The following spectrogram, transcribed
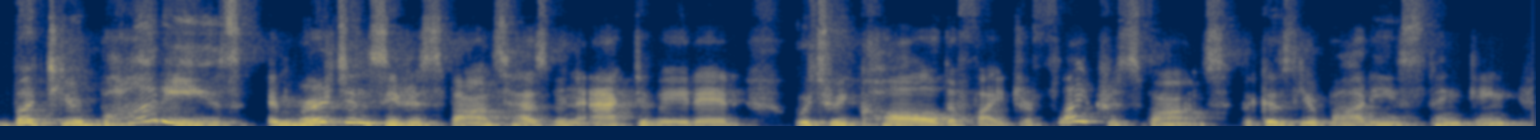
But your body's emergency response has been activated, which we call the fight or flight response, because your body is thinking,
